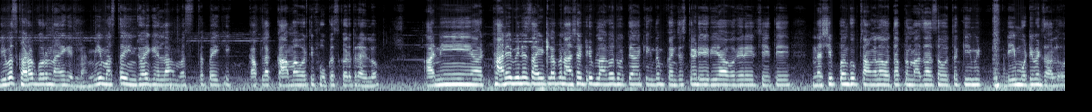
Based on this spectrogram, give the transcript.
दिवस खराब करून नाही घेतला. मी मस्त एन्जॉय केला. मस्तपैकी आपल्या कामावरती फोकस करत राहिलो. आणि ठाणे बिणे साईडला पण अशा ट्रिप लागत होत्या की एकदम कंजेस्टेड एरिया वगैरे जे ते नशीब पण खूप चांगला होता. पण माझं असं होतं की मी डिमोटिवेट झालो.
